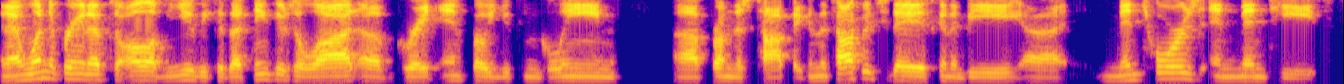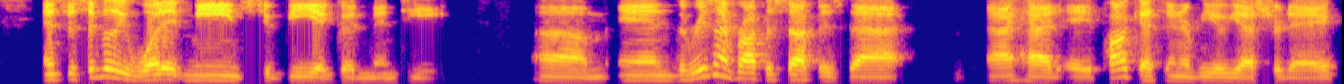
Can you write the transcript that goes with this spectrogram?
And I wanted to bring it up to all of you because I think there's a lot of great info you can glean uh, from this topic. And the topic today is going to be uh, mentors and mentees, and specifically what it means to be a good mentee. Um, and the reason I brought this up is that I had a podcast interview yesterday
